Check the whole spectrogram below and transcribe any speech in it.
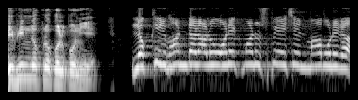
বিভিন্ন প্রকল্প নিয়ে। লক্ষ্মীর ভাণ্ডার আরও অনেক মানুষ পেয়েছেন মা বোনেরা।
